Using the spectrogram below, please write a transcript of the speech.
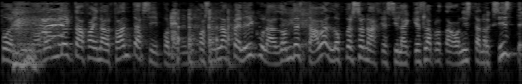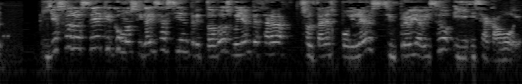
pues digo, ¿dónde está Final Fantasy? Pues lo mismo pasó en las películas, ¿dónde estaban los personajes si la que es la protagonista no existe? Yo solo sé que como sigáis así entre todos, voy a empezar a soltar spoilers sin previo aviso y, y se acabó. ¿eh?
